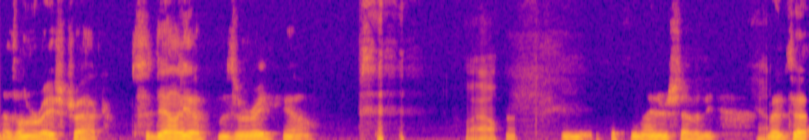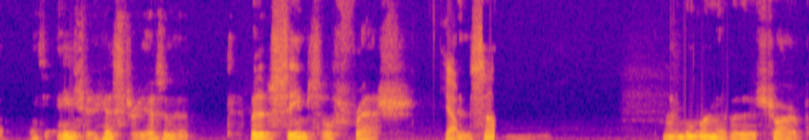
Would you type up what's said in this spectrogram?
that was on a racetrack. Sedalia, Missouri, you know. wow. 69 or 70. Yeah. But uh, that's ancient history, isn't it? But it seems so fresh. Yep. In some, my memory of it is sharp.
